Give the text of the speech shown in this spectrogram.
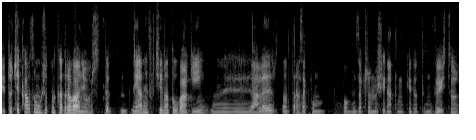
Y, to ciekawe, co mówisz o tym kadrowaniu. Wiesz, te, ja nie zwróciłem na to uwagi, y, ale no, teraz jak pom, pom, zacząłem myśleć na tym, kiedy o tym mówiłeś, to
